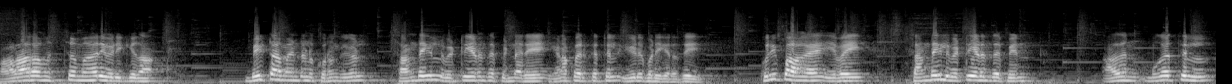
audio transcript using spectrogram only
அலாரம் உச்ச மாதிரி வெடிக்குதான். பீட்டா மெண்டல் குரங்குகள் சண்டையில் வெற்றியடைந்த பின்னரே இனப்பெருக்கத்தில் ஈடுபடுகிறது. குறிப்பாக இவை சண்டையில் வெற்றியடைந்த பின் அதன் முகத்தில்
